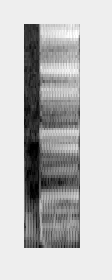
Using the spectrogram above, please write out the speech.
Yeah.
